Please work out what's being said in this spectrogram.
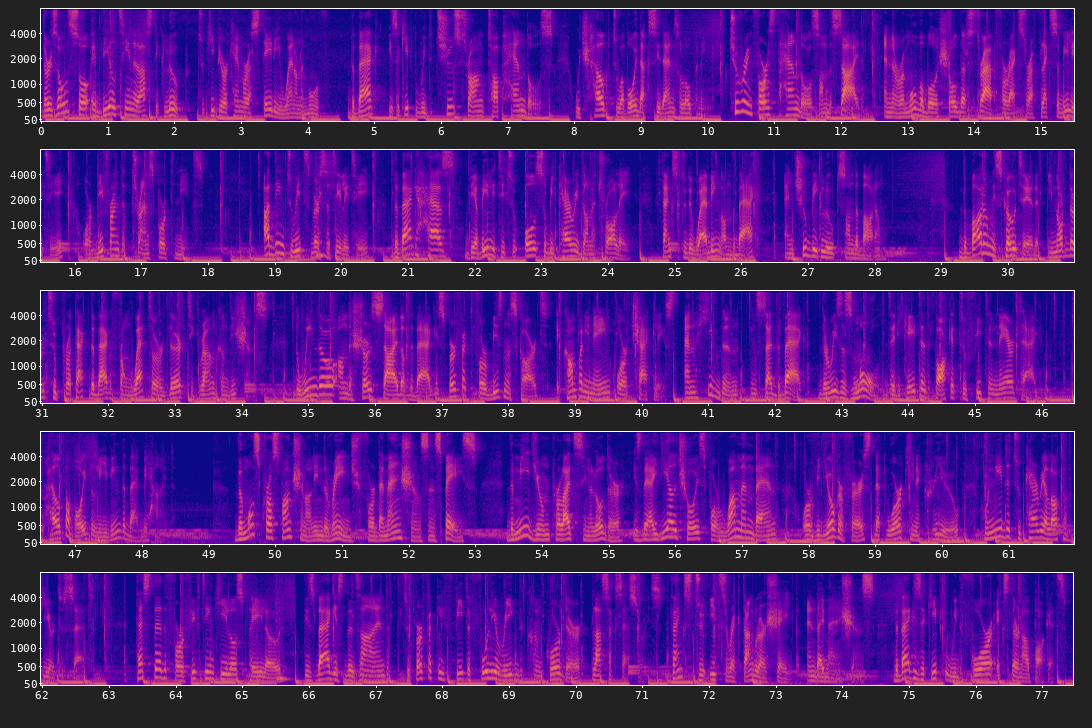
There is also a built-in elastic loop to keep your camera steady when on a move. The bag is equipped with two strong top handles which help to avoid accidental opening. Two reinforced handles on the side and a removable shoulder strap for extra flexibility or different transport needs. Adding to its versatility, the bag has the ability to also be carried on a trolley, thanks to the webbing on the back and two big loops on the bottom. The bottom is coated in order to protect the bag from wet or dirty ground conditions. The window on the short side of the bag is perfect for business cards, a company name or checklist. And hidden inside the bag, there is a small, dedicated pocket to fit an air tag, to help avoid leaving the bag behind. The most cross-functional in the range for dimensions and space the medium ProLite Cineloader is the ideal choice for one-man band or videographers that work in a crew who need to carry a lot of gear to set. Tested for 15 kilos payload, this bag is designed to perfectly fit a fully rigged camcorder plus accessories. Thanks to its rectangular shape and dimensions, the bag is equipped with four external pockets.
